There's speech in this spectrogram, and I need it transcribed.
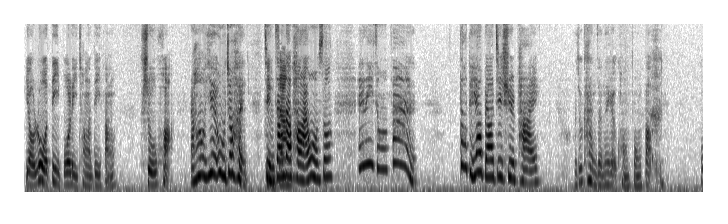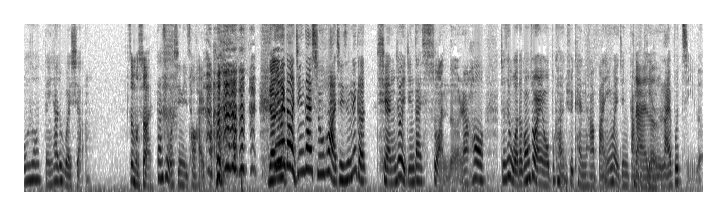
有落地玻璃窗的地方书画，然后业务就很紧张的跑来问我说：“哎、你怎么办？到底要不要继续拍？”我就看着那个狂风暴雨，我就说：“等一下就不会下了。这么帅”，但是我心里超害怕。因因为都已经在书画，其实那个钱就已经在算了。然后就是我的工作人员，我不可能去看他班，因为已经当天来不及了。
